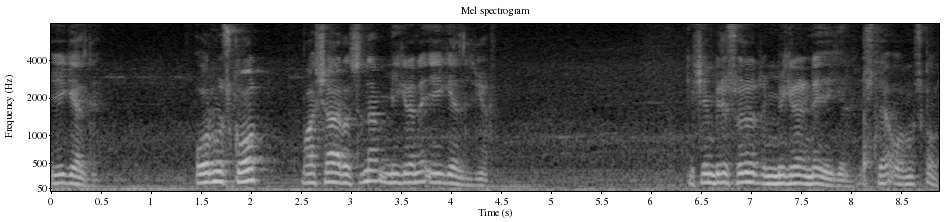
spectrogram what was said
iyi geldi. Ormus Gold baş ağrısına migrene iyi geldi diyor. Geçen biri soruyordu migrene ne iyi geldi. İşte Ormus Gold.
